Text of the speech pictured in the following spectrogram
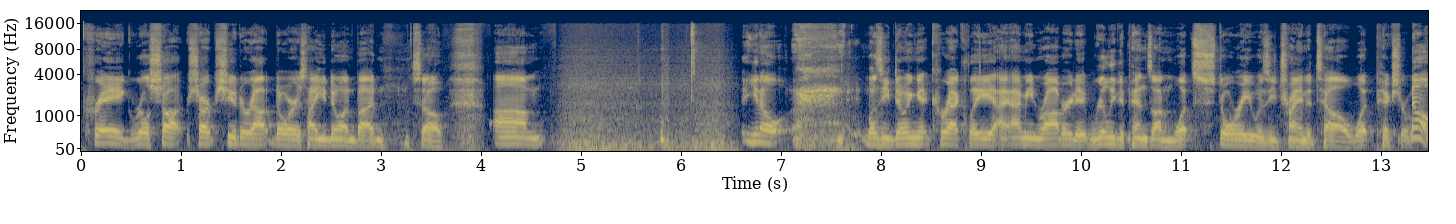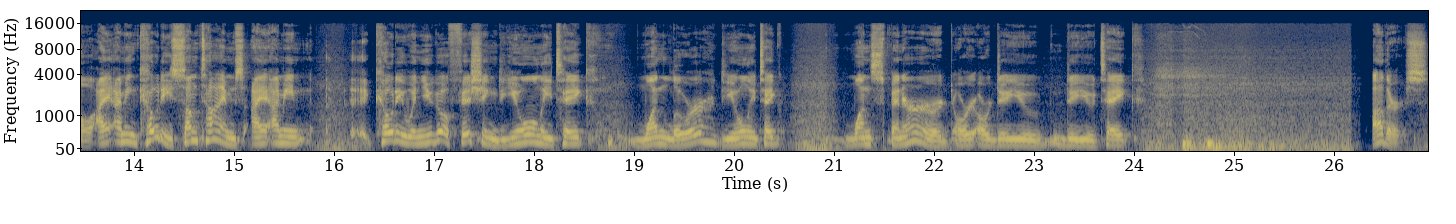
Craig, real sharp, sharpshooter outdoors. How you doing, bud? So, um, you know, was he doing it correctly? I, I, mean, Robert, it really depends on what story was he trying to tell, what picture. No, I, I mean, Cody, sometimes, I, I mean, Cody, when you go fishing, do you only take one lure? Do you only take one spinner or, or, or do you, do you take others.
